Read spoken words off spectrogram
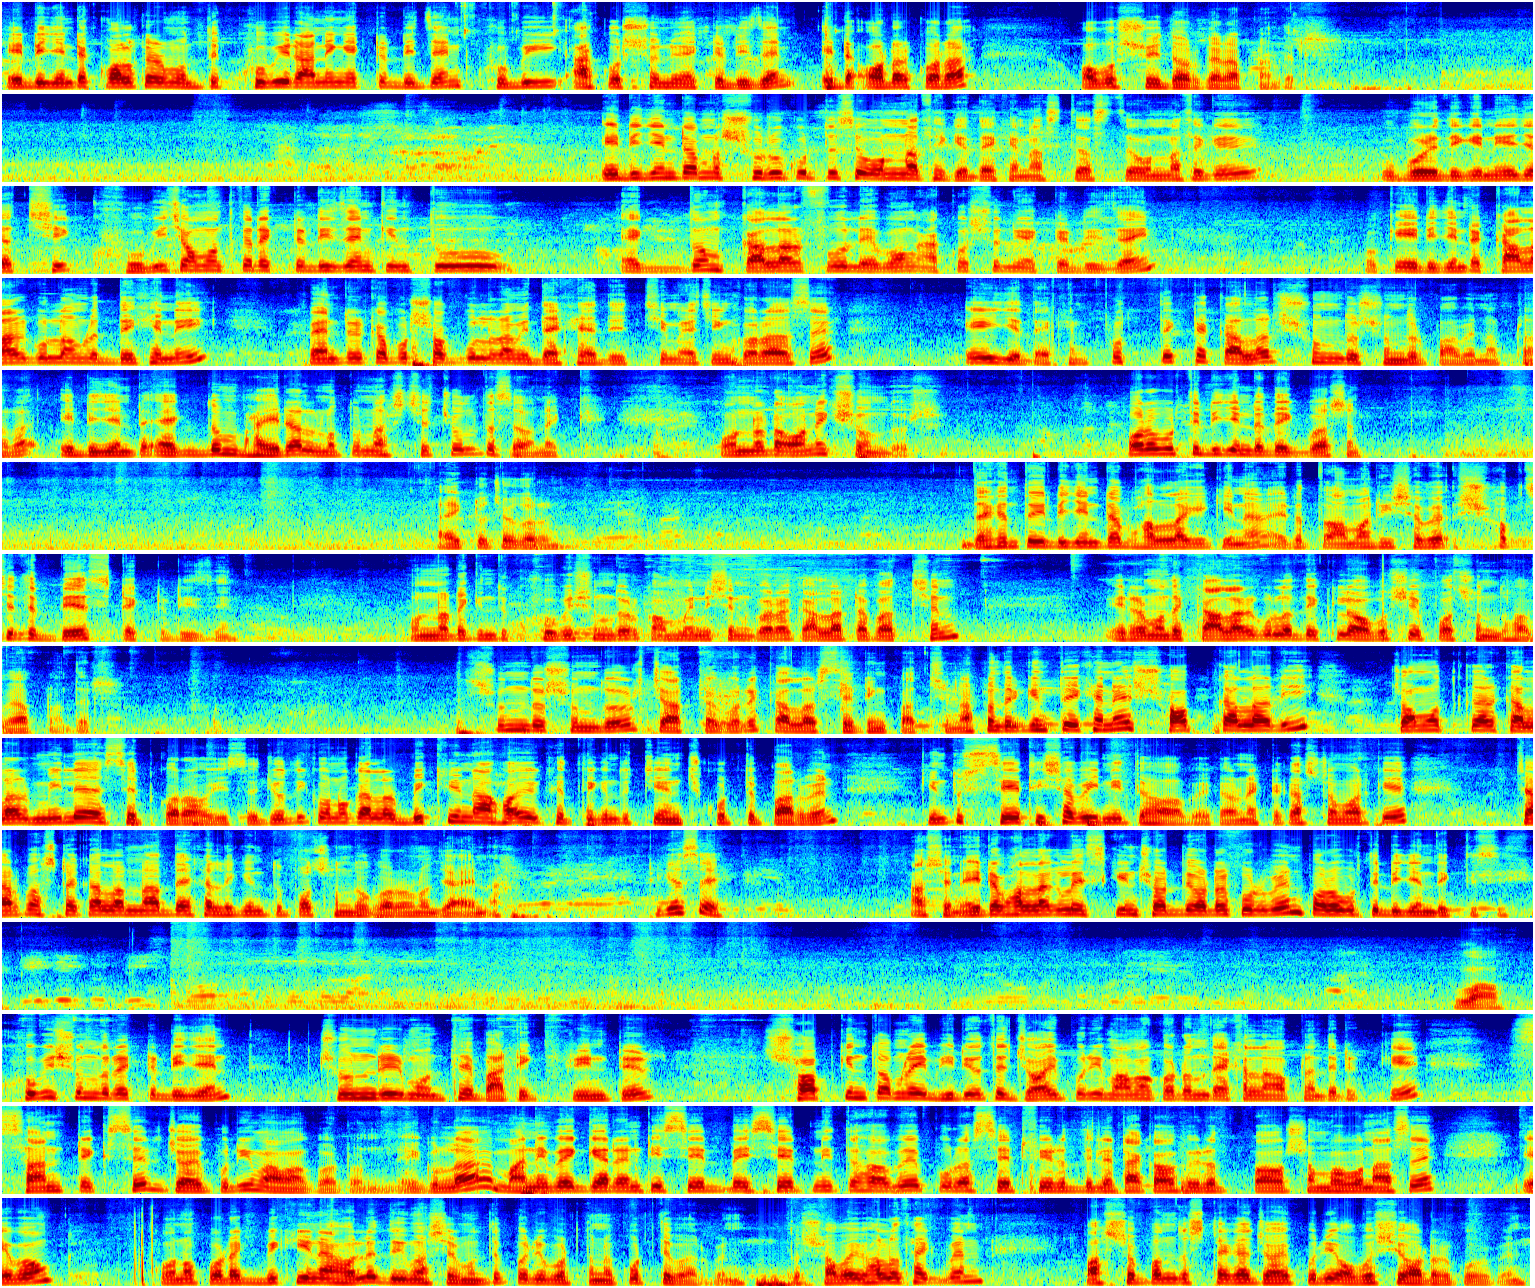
এই ডিজাইনটা কলকার মধ্যে খুবই রানিং একটা ডিজাইন, খুবই আকর্ষণীয় একটা ডিজাইন। এটা অর্ডার করা অবশ্যই দরকার আপনাদের। এই ডিজাইনটা আমরা শুরু করতেছি ওন্না থেকে, দেখেন আস্তে আস্তে ওন্না থেকে উপরের দিকে নিয়ে যাচ্ছি। খুবই চমৎকার একটা ডিজাইন, কিন্তু একদম কালারফুল এবং আকর্ষণীয় একটা ডিজাইন ওকে এই ডিজাইনটা কালারগুলো আমরা দেখে নেই। প্যান্টের কাপড় সবগুলোর আমি দেখাই দিচ্ছি ম্যাচিং করা আছে। এই যে দেখেন, প্রত্যেকটা কালার সুন্দর সুন্দর পাবেন আপনারা। এই ডিজাইনটা একদম ভাইরাল নতুন আসছে, চলতেছে অনেক। অন্যটা অনেক সুন্দর। পরবর্তী ডিজাইনটা দেখব, আসেন। আর একটু চা করেন। দেখেন তো এই ডিজাইনটা ভালো লাগে কিনা? এটা তো আমার হিসাবে সবচেয়ে বেস্ট একটা ডিজাইন অন্যটা কিন্তু খুবই সুন্দর কম্বিনেশন করা কালারটা পাচ্ছেন। এটার মধ্যে কালারগুলো দেখলে অবশ্যই পছন্দ হবে আপনাদের। সুন্দর সুন্দর চারটা করে কালার সেটিং পাচ্ছেন। আপনাদের কিন্তু এখানে সব কালারই চমৎকার কালার মিলে সেট করা হয়েছে। যদি কোনো কালার বিক্রি না হয় ওই ক্ষেত্রে কিন্তু চেঞ্জ করতে পারবেন। কিন্তু সেট হিসাবেই নিতে হবে। কারণ একটা কাস্টমারকে চার, পাঁচটা কালার না দেখালে কিন্তু পছন্দ করানো যায় না। ঠিক আছে? আসেন এটা ভালো লাগলে স্ক্রিনশট দিয়ে অর্ডার করবেন। পরবর্তী ডিজাইন দেখতেছি। ওয়াও খুবই সুন্দর একটা ডিজাইন। চুনরির মধ্যে বাটিক প্রিন্টের সব কিন্তু আমরা এই ভিডিওতে জয়পুরি মামা কটন দেখালাম আপনাদেরকে। সানটেক্সের জয়পুরি মামা কটন। এগুলা money back guarantee set by set নিতে হবে। পুরো সেট ফেরত দিলে টাকাও ফেরত পাওয়ার সম্ভাবনা আছে এবং কোনো প্রোডাক্ট বিক্রি না হলে দুই মাসের মধ্যে পরিবর্তনও করতে পারবেন। তো সবাই ভালো থাকবেন। পাঁচশো পঞ্চাশ টাকা জয়পুরি অবশ্যই অর্ডার করবেন।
